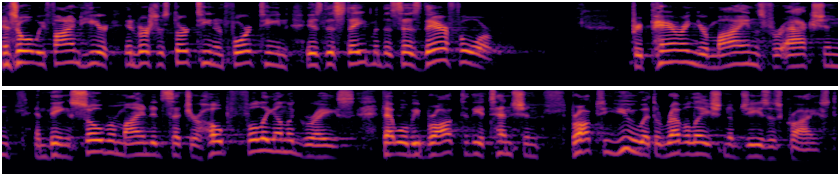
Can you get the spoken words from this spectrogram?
And so, what we find here in verses 13 and 14 is this statement that says, Therefore, preparing your minds for action and being sober minded set your hope fully on the grace that will be brought to the attention brought to you at the revelation of Jesus Christ.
